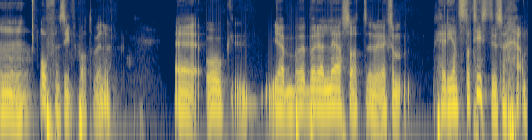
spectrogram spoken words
Mm. Offensivt pratar vi nu. Eh, och jag bör- började läsa att eh, liksom, rent statistiskt så är han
